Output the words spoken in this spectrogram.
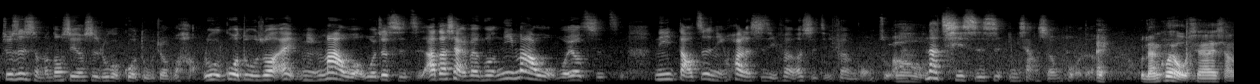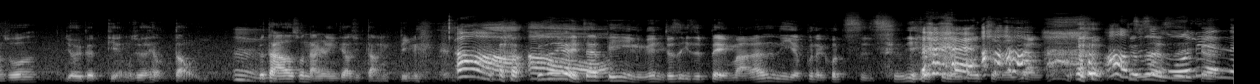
就是什么东西都是如果过度就不好。如果过度说，哎，你骂我我就辞职啊，到下一份工作你骂我我又辞职，你导致你换了十几份、二十几份工作，哦那其实是影响生活的。哎、我难怪我现在想说有一个点，我觉得很有道理。嗯。就大家都说男人一定要去当兵，哦，就是因为你在哦兵营里面，你就是一直被骂，但是你也不能够辞职，你也不能够怎么样，哦，就这是磨真的是一个练呢，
